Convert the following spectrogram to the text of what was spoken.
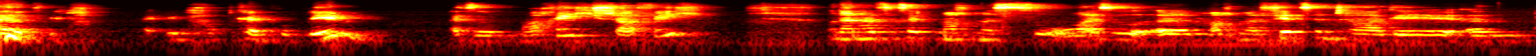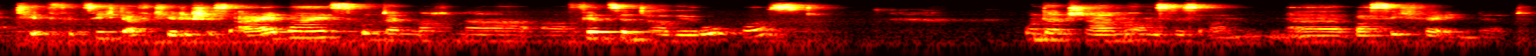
Äh, überhaupt kein Problem. Also mache ich, schaffe ich. Und dann hat sie gesagt, machen wir es so, also äh, machen wir 14 Tage ähm, Verzicht auf tierisches Eiweiß und dann machen wir äh, 14 Tage Rohkost und dann schauen wir uns das an, äh, was sich verändert.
